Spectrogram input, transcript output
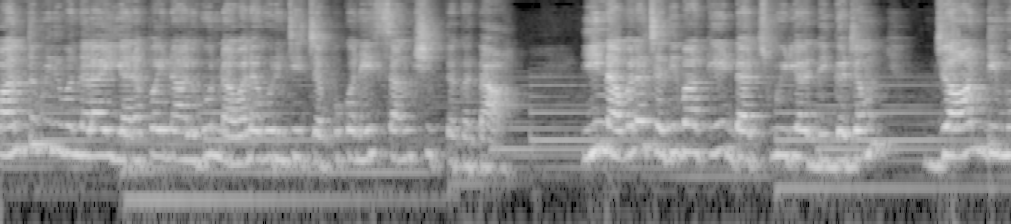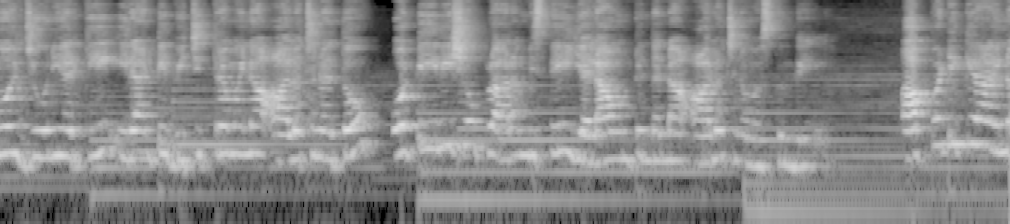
పంతొమ్మిది వందల ఎనభై నాలుగు నవల గురించి చెప్పుకునే సంక్షిప్త కథ. ఈ నవల చదివాకే డచ్ మీడియా దిగ్గజం జాన్ డిమోల్ జూనియర్కి ఇలాంటి విచిత్రమైన ఆలోచనతో ఓ టీవీ షో ప్రారంభిస్తే ఎలా ఉంటుందన్న ఆలోచన వస్తుంది. అప్పటికే ఆయన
